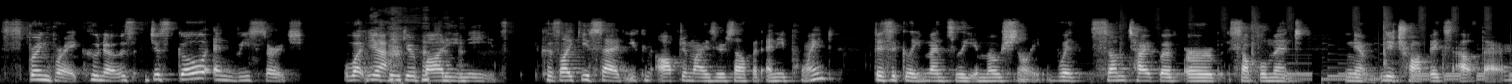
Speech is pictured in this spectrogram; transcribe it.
spring break, who knows? Just go and research what yeah. you think your body needs. Because, like you said, you can optimize yourself at any point physically, mentally, emotionally with some type of herb supplement, you know, nootropics out there.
